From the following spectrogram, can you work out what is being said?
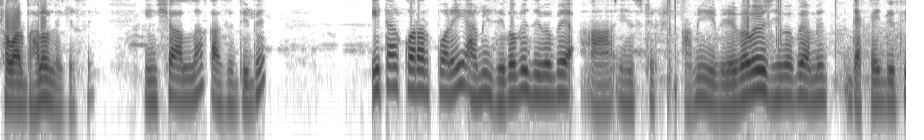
সবার ভালো লেগেছে। ইনশাআল্লাহ কাজে দিবে। এটা করার পরে আমি যেভাবে যেভাবে ইনস্ট্রাকশন আমি যেভাবে যেভাবে আমি দেখাই দিয়েছি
